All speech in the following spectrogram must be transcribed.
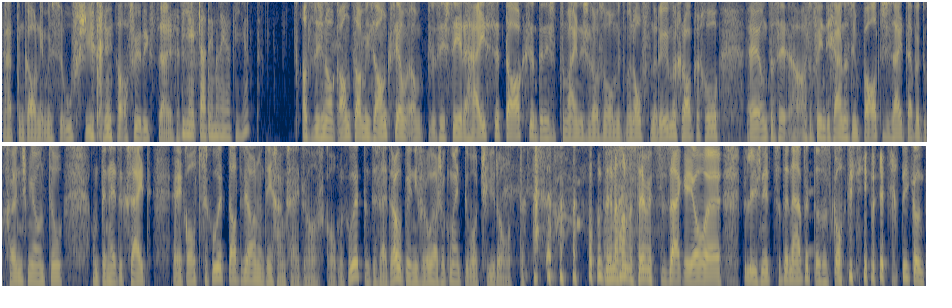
Der hat dann gar nicht müssen aufscheuchen, in Anführungszeichen. Wie hat er denn reagiert? Also es war noch ganz amüsant. Es war sehr ein heißer Tag und dann ist er zum einen ist so mit einem offenen Römerkragen gekommen äh, und das also finde ich auch noch sympathisch. Er sagt eben, du kennst mich und so. Und dann hat er gesagt, äh, geht es dir gut, Adrian? Und ich habe gesagt, ja, es geht mir gut. Und dann sagt er, oh, bin ich froh, ich habe schon gemeint, du willst heiraten. und dann wir müssen sagen, ja, äh, du bist nicht so daneben, also es geht in die Richtung. Und,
